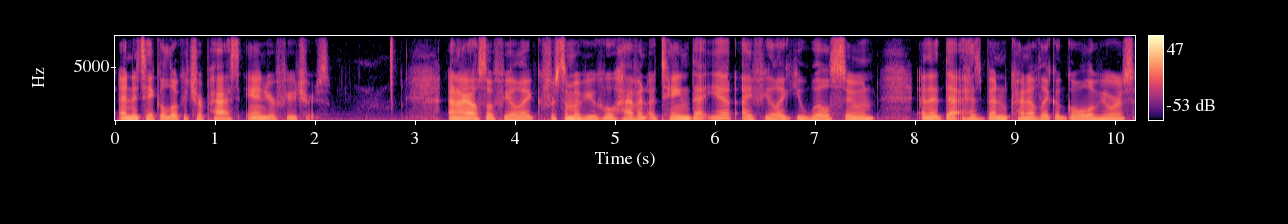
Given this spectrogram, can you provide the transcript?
and to take a look at your past and your futures. And I also feel like for some of you who haven't attained that yet, I feel like you will soon, and that that has been kind of like a goal of yours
